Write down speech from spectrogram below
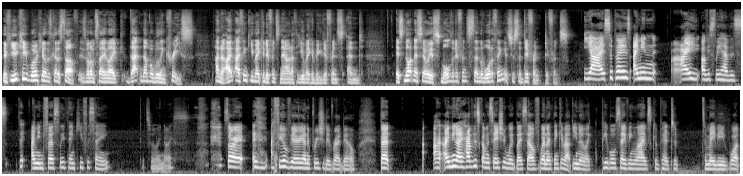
if you keep working on this kind of stuff is what i'm saying like that number will increase i know I, I think you make a difference now and i think you'll make a big difference and it's not necessarily a smaller difference than the water thing it's just a different difference Yeah, I suppose. I mean, I obviously have this. Th- I mean, firstly, thank you for saying. That's really nice. Sorry, I, I feel very unappreciative right now. That I, I mean, I have this conversation with myself when I think about you know like people saving lives compared to to maybe what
